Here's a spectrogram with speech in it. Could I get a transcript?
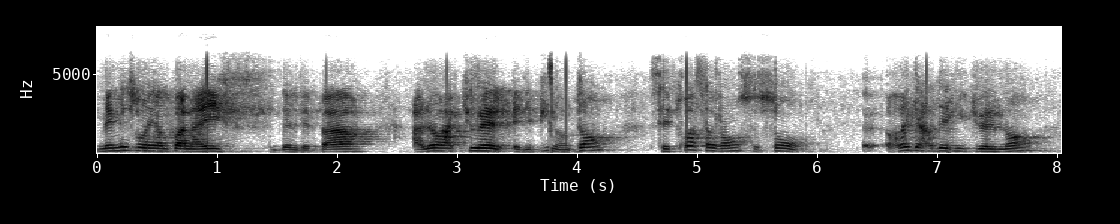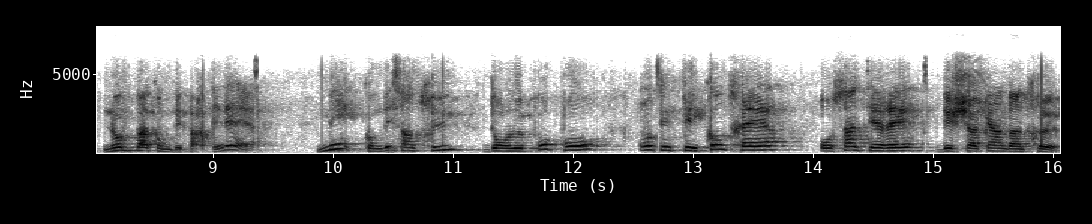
Mais ne soyons pas naïfs dès le départ. À l'heure actuelle et depuis longtemps, ces trois agences se sont euh, regardées mutuellement non pas comme des partenaires, mais comme des intrus dont le propos ont été contraires aux intérêts de chacun d'entre eux.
